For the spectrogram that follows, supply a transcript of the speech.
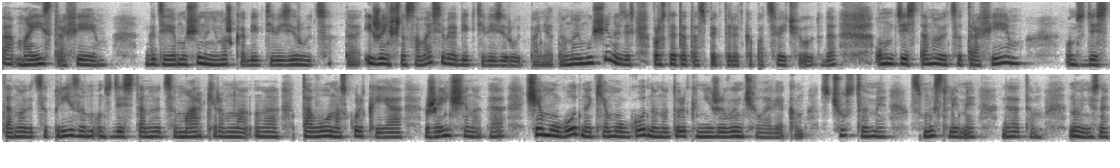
э, мои с трофеем трофеем, где мужчина немножко объективизируется. Да? И женщина сама себя объективизирует, понятно. Но и мужчина здесь, просто этот аспект редко подсвечивают. Да? Он здесь становится трофеем, он здесь становится призом, он здесь становится маркером на, на того, насколько я женщина, да, чем угодно, кем угодно, но только не живым человеком, с чувствами, с мыслями, да, там, ну, не знаю,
